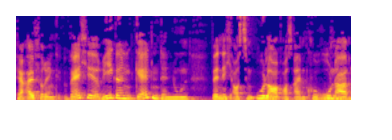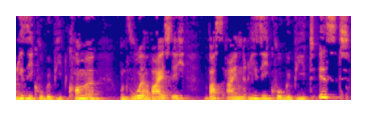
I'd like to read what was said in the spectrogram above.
Herr Alfering, welche Regeln gelten denn nun, wenn ich aus dem Urlaub aus einem Corona-Risikogebiet komme und woher weiß ich, was ein Risikogebiet ist?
